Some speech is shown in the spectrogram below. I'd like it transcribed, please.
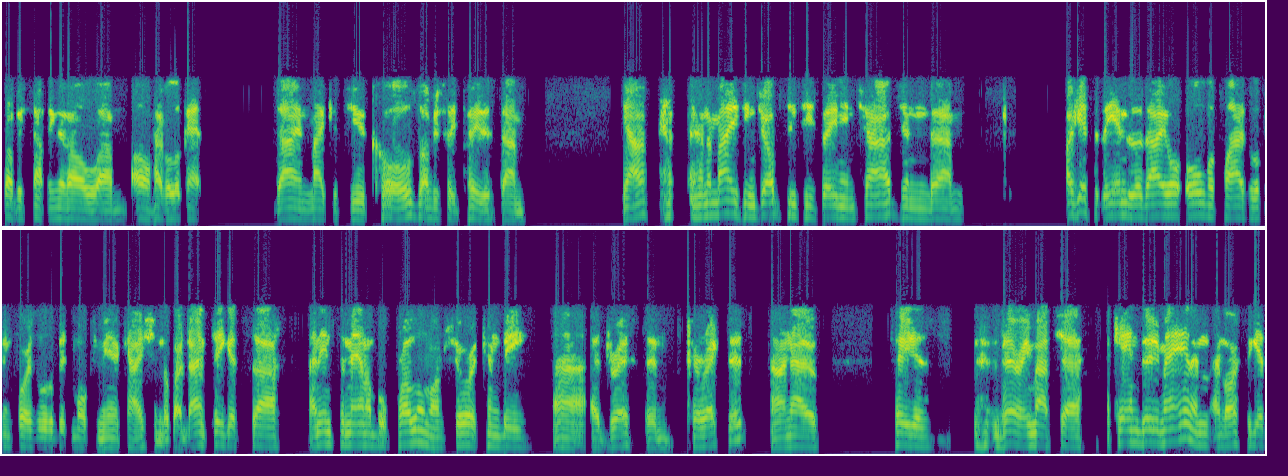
probably something that I'll um, I'll have a look at today and make a few calls. Obviously, Peter's done you know, an amazing job since he's been in charge. And um, I guess at the end of the day, all, all, the players are looking for is a little bit more communication. Look, I don't think it's uh, an insurmountable problem. I'm sure it can be uh, addressed and corrected. I know Peter's very much a, a can-do man and, and, likes to get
